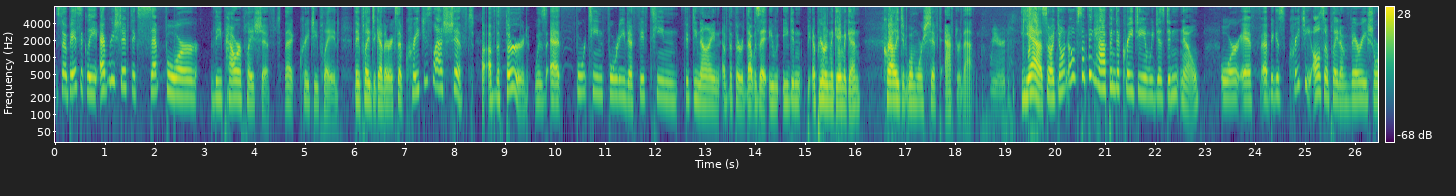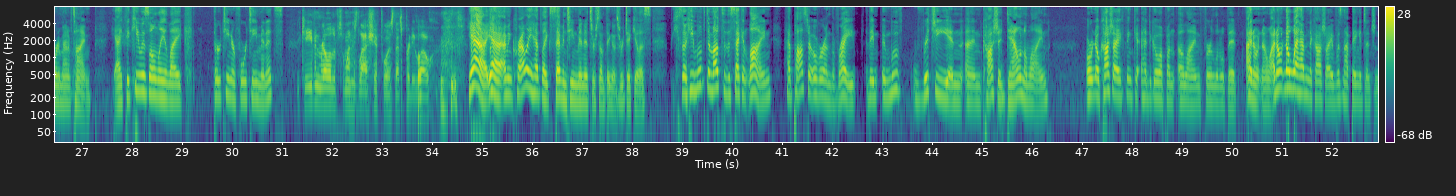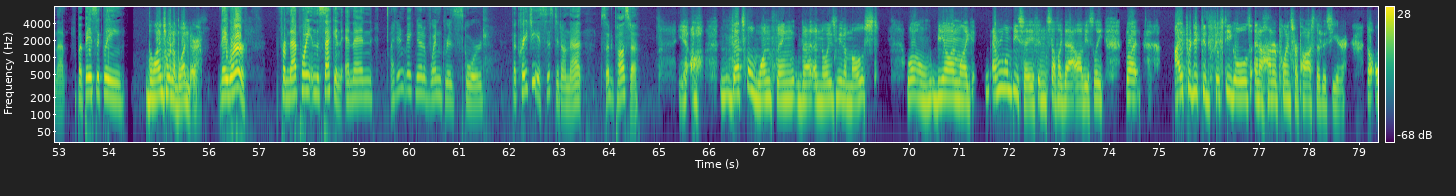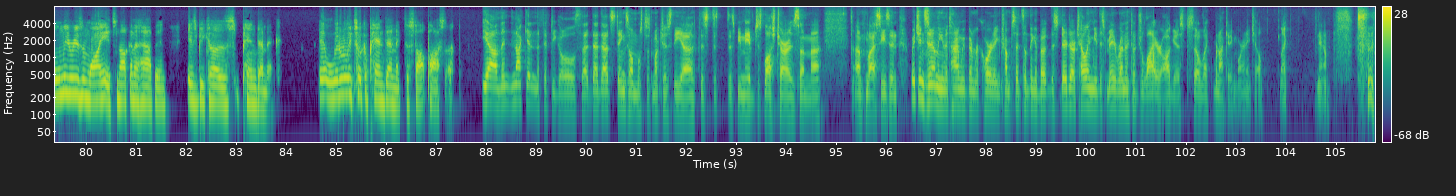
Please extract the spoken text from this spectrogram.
So basically, every shift except for the power play shift that Krejci played, they played together. Except Krejci's last shift of the third was at 1440 to 1559 of the third. That was it. He, he didn't appear in the game again. Kuraly did one more shift after that. Weird. Yeah, so I don't know if something happened to Krejci and we just didn't know, or if uh, because Krejci also played a very short amount of time. I think he was only like thirteen or fourteen minutes. Okay, even relative to when his last shift was, that's pretty low. Yeah, yeah. I mean, Kuraly had like seventeen minutes or something. It was ridiculous. So he moved him up to the second line, had Pasta over on the right. They moved Richie and and Kase down a line. Or no, Kase, I think had to go up on a line for a little bit. I don't know. I don't know what happened to Kase. I was not paying attention to that. But basically, The lines were in a blender. they were from that point in the second. And then I didn't make note of when Grizz scored, but Krejci assisted on that. So did Pasta. Yeah, oh, that's the one thing that annoys me the most. Well, beyond like everyone be safe and stuff like that, obviously, but I predicted 50 goals and 100 points for Pasta this year. The only reason why it's not going to happen is because pandemic. It literally took a pandemic to stop Pasta. Yeah, then not getting the 50 goals that that that stings almost as much as the uh, this this, this we may have just lost Chara's um, uh, um last season. Which incidentally, in the time we've been recording, Trump said something about this. They're they're telling me this may run until July or August. So like, we're not getting more NHL. Like, yeah.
